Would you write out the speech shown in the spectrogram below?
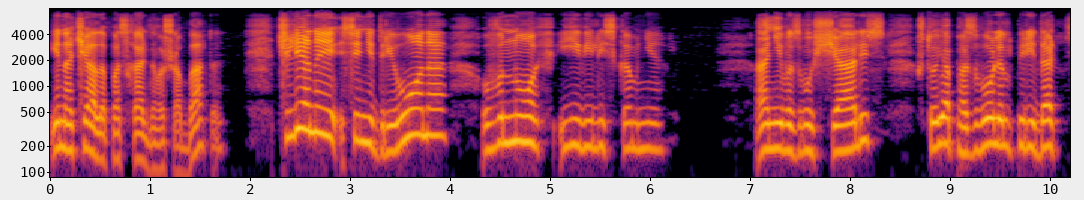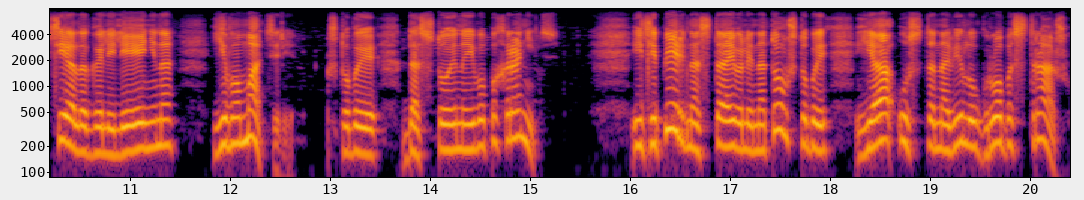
и начало пасхального шаббата, члены Синедриона вновь явились ко мне. Они возмущались, что я позволил передать тело Галилеянина его матери, чтобы достойно его похоронить. И теперь настаивали на том, чтобы я установил у гроба стражу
